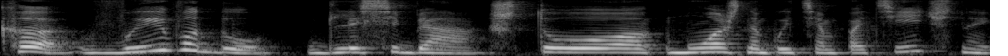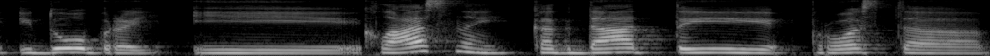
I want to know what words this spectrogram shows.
к выводу для себя, что можно быть эмпатичной и доброй и классной, когда ты просто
